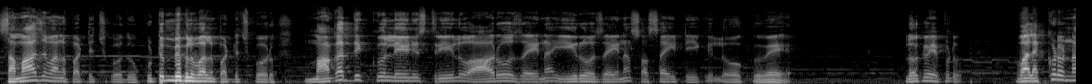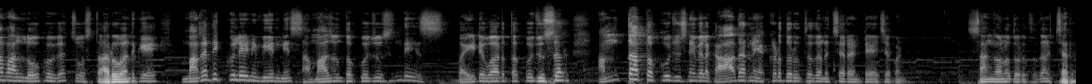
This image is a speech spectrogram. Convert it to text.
సమాజం వాళ్ళని పట్టించుకోదు కుటుంబీకులు వాళ్ళని పట్టించుకోరు. మగ దిక్కు లేని స్త్రీలు ఆ రోజైనా ఈ రోజైనా సొసైటీకి లోకువే. లోకువే ఎప్పుడు? వాళ్ళు ఎక్కడున్నా వాళ్ళని లోకుగా చూస్తారు. అందుకే మగ దిక్కు లేని వీరిని సమాజం తక్కువ చూసింది బయట వారు తక్కువ చూస్తారు అంతా తక్కువ చూసిన వీళ్ళకి ఆదరణ ఎక్కడ దొరుకుతుందని వచ్చారంటే చెప్పండి. సంఘంలో దొరుకుతుందని వచ్చారు.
